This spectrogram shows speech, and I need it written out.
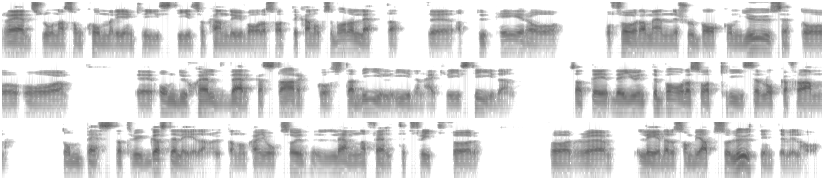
rädslorna som kommer i en kristid så kan det ju vara så att det kan också vara lätt att, eh, att dupera och, och föra människor bakom ljuset och, och om du själv verkar stark och stabil i den här kristiden. Så att det, det, är ju inte bara så att kriser lockar fram de bästa, tryggaste ledarna, utan de kan ju också lämna fältet fritt för, för ledare som vi absolut inte vill ha.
